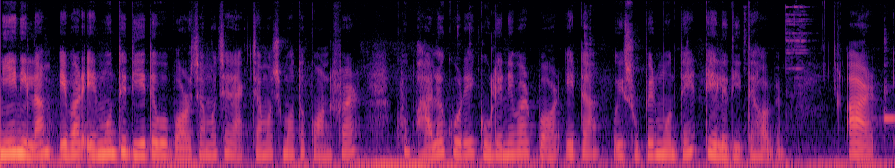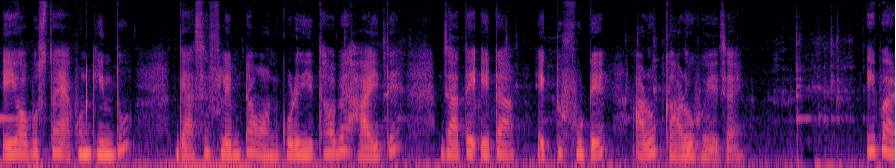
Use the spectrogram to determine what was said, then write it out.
নিয়ে নিলাম। এবার এর মধ্যে দিয়ে দেবো বড় চামচের এক চামচ মতো কর্নফ্লাওয়ার খুব ভালো করে গুলে নেওয়ার পর এটা ওই স্যুপের মধ্যে ঢেলে দিতে হবে। আর এই অবস্থায় এখন কিন্তু গ্যাসের ফ্লেমটা অন করে দিতে হবে হাইতে, যাতে এটা একটু ফুটে আরও গাঢ় হয়ে যায়। এবার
